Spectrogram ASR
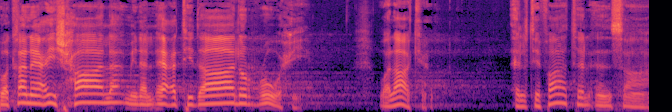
وكان يعيش حالة من الاعتدال الروحي. ولكن التفات الإنسان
